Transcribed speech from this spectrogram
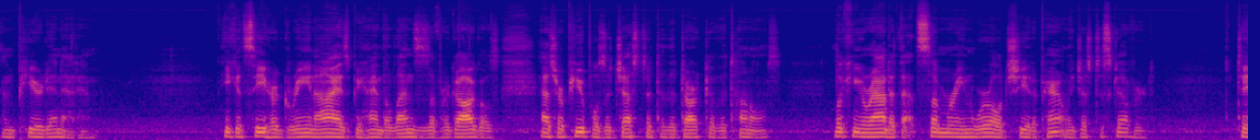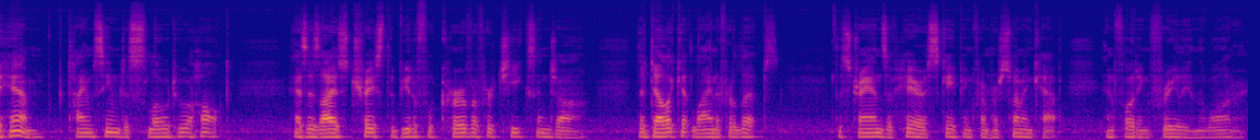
and peered in at him. He could see her green eyes behind the lenses of her goggles as her pupils adjusted to the dark of the tunnels, looking around at that submarine world she had apparently just discovered. To him, time seemed to slow to a halt as his eyes traced the beautiful curve of her cheeks and jaw the delicate line of her lips, the strands of hair escaping from her swimming cap and floating freely in the water.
